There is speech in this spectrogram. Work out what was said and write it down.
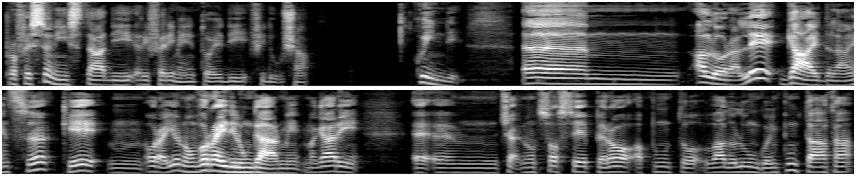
professionista di riferimento e di fiducia. Quindi, ehm, allora, le guidelines che mh, ora io non vorrei dilungarmi, magari eh, ehm, cioè, non so se però appunto vado lungo in puntata,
